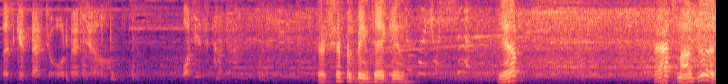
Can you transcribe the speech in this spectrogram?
Let's get back to Ord Mantell. What is it, Hunter? Their ship is being taken. Sounds like a ship. Yep. That's not good.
